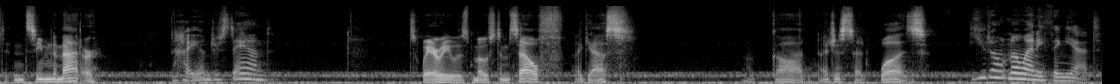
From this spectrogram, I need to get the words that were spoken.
didn't seem to matter. I understand. It's where he was most himself, I guess. Oh, God, I just said was. You don't know anything yet.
